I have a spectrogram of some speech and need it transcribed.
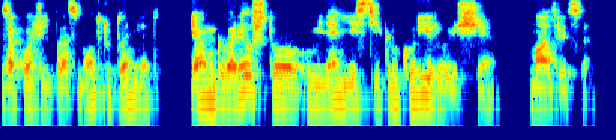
закончить просмотр, то нет. Я вам говорил, что у меня есть и конкурирующая матрица,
